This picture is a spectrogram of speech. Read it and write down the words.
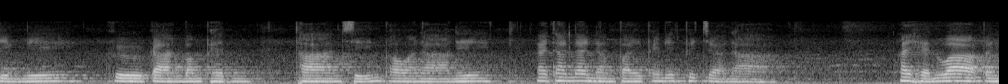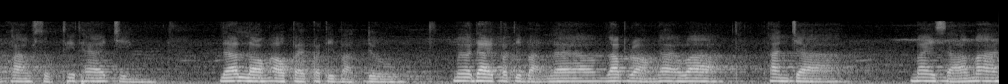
จริงนี้ คือการบำเพ็ญทานศีลภาวนานี้ ให้ท่านได้นำไปพินิจพิจารณา ให้เห็นว่าเป็นความสุขที่แท้จริง แล้วลองเอาไปปฏิบัติดู เมื่อได้ปฏิบัติแล้วรับรองได้ว่า ท่านจะไม่สามารถ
